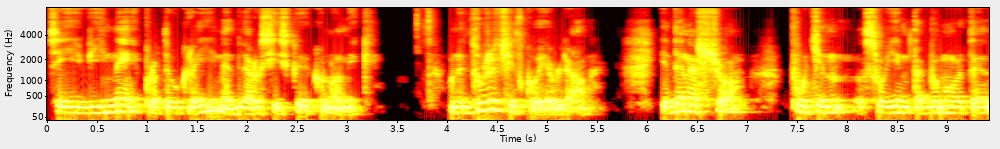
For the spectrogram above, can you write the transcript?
цієї війни проти України для російської економіки. Вони дуже чітко уявляли. Єдине, що Путін своїм, так би мовити,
